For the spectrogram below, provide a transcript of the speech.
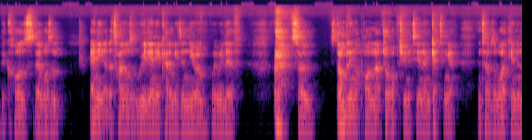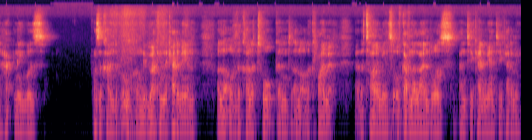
because there wasn't any at the time. There wasn't really any academies in Newham where we live. so stumbling upon that job opportunity and then getting it in terms of working. In Hackney was was a kind of oh I'm going to be working in an academy. And a lot of the kind of talk and a lot of the climate at the time in sort of governor land was anti academy anti academy.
